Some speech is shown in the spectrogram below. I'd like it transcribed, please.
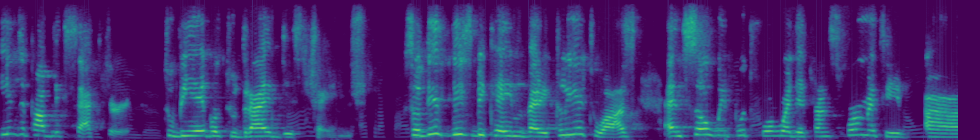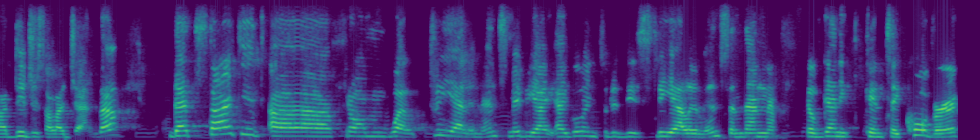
in the public sector to be able to drive this change. So this, this became very clear to us. And so we put forward a transformative uh, digital agenda that started uh, from, well, three elements. Maybe I, I, go into these three elements and then Evgeny can take over.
